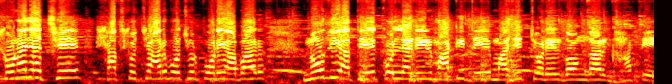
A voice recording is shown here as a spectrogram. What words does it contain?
শোনা যাচ্ছে সাতশো চার বছর পরে আবার নদিয়াতে কল্যাণীর মাটিতে মাঝের চরের গঙ্গার ঘাটে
